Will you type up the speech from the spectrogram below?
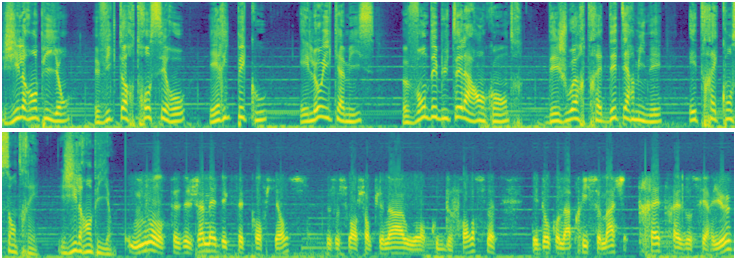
Gilles Rampillon, Victor Trocero, Éric Pécou et Loïc Amis vont débuter la rencontre des joueurs très déterminés et très concentrés. Gilles Rampillon. Nous, on ne faisait jamais d'excès de confiance, que ce soit en championnat ou en Coupe de France. Et donc, on a pris ce match très, très au sérieux.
